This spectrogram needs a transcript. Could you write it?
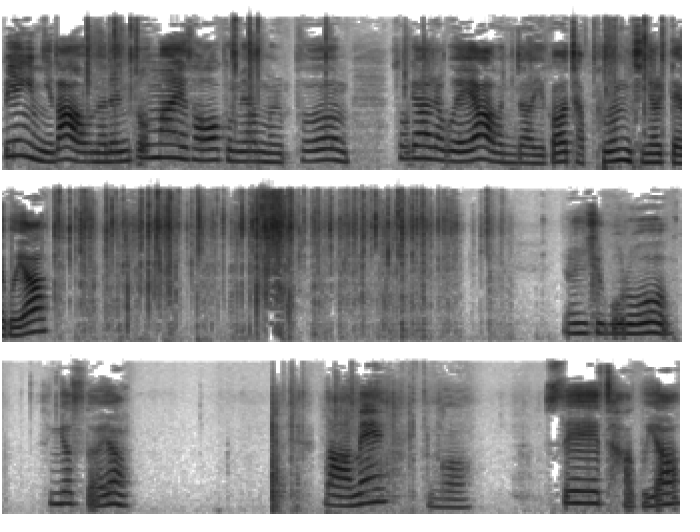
삐잉입니다. 오늘은 쪼마에서 구매한 물품 소개하려고 해요. 먼저 이거 작품 진열대고요. 이런 식으로 생겼어요. 다음에 이거 쇠자고요.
